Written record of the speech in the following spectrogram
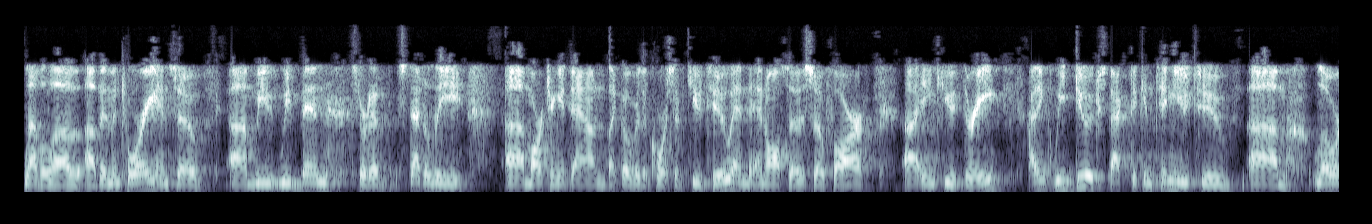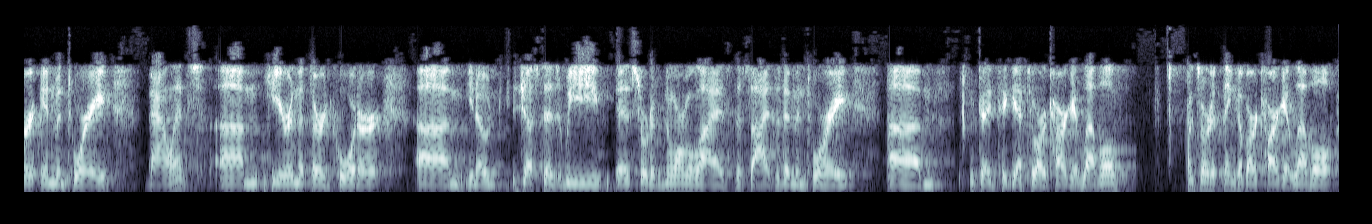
level of of inventory. And so um We've been sort of steadily uh marching it down like over the course of Q2 and and also so far in Q3. I think we do expect to continue to um lower inventory balance um here in the third quarter, um, you know, just as we sort of normalize the size of inventory um to get to our target level. I sort of think of our target level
